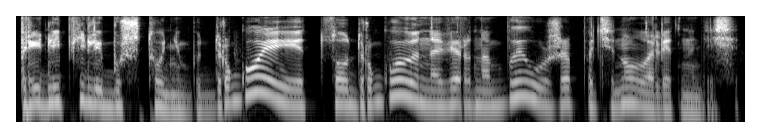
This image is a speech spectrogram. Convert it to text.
прилепили бы что-нибудь другое, и то другое, наверное, бы уже потянуло лет на 10.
